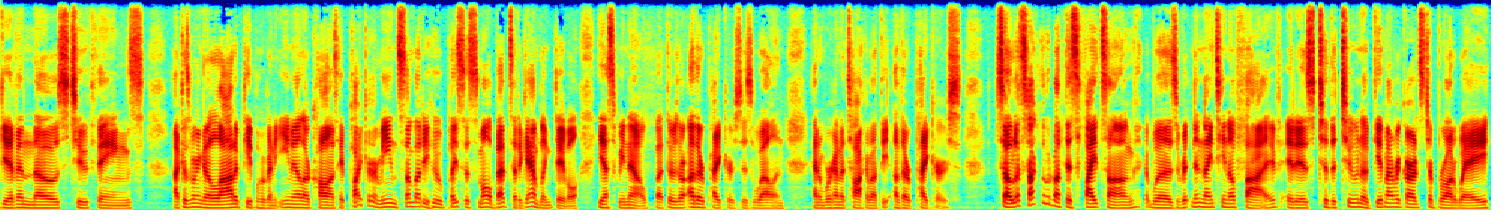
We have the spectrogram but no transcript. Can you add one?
given those two things, because we're going to get a lot of people who are going to email or call and say piker means somebody who places small bets at a gambling table. Yes, we know, but there's our other pikers as well, and and we're going to talk about the other pikers. So let's talk a little bit about this fight song. It was written in 1905. It is to the tune of Give My Regards to Broadway,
